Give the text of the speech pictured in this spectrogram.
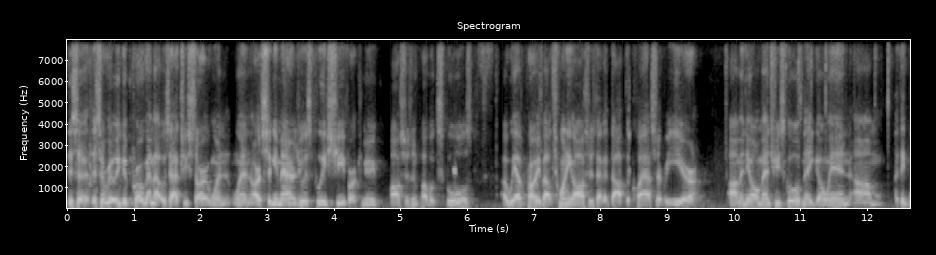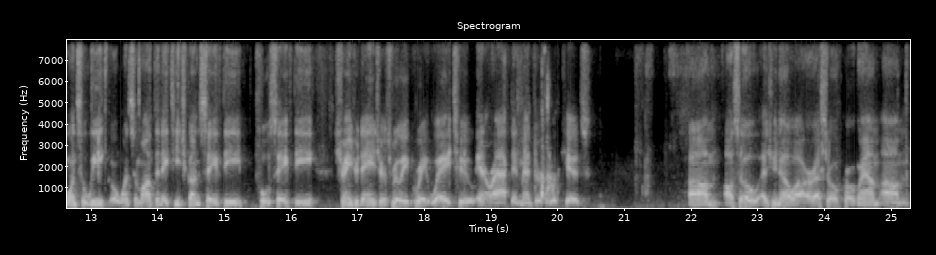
this is a, this is a really good program that was actually started when, when our city manager was police chief, our community officers in public schools. Uh, we have probably about 20 officers that adopt the class every year um, in the elementary schools, and they go in, um, I think, once a week or once a month, and they teach gun safety, pool safety, stranger danger. It's really a great way to interact and mentor with kids. Um, also, as you know, our SRO program, um,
